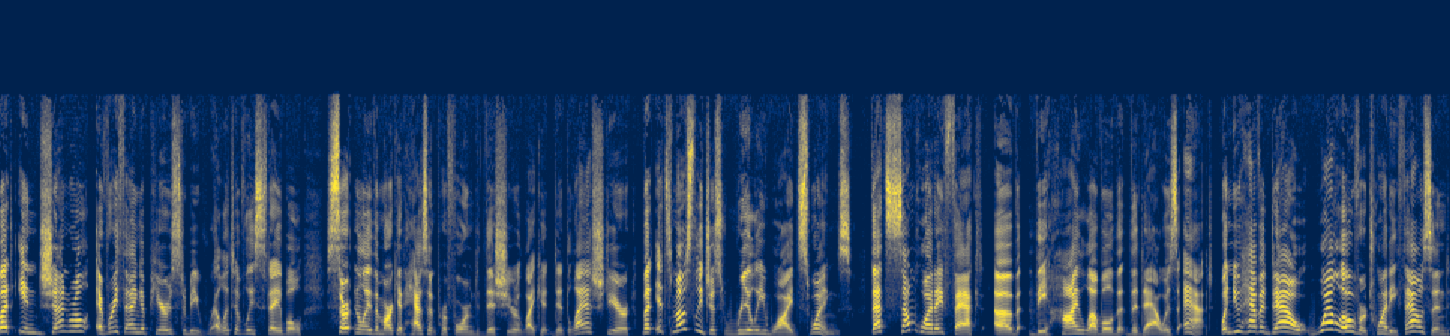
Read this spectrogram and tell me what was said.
But in general, everything appears to be relatively stable. Certainly, the market hasn't performed this year like it did last year, but it's mostly just really wide swings. That's somewhat a fact of the high level that the Dow is at. When you have a Dow well over 20,000,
